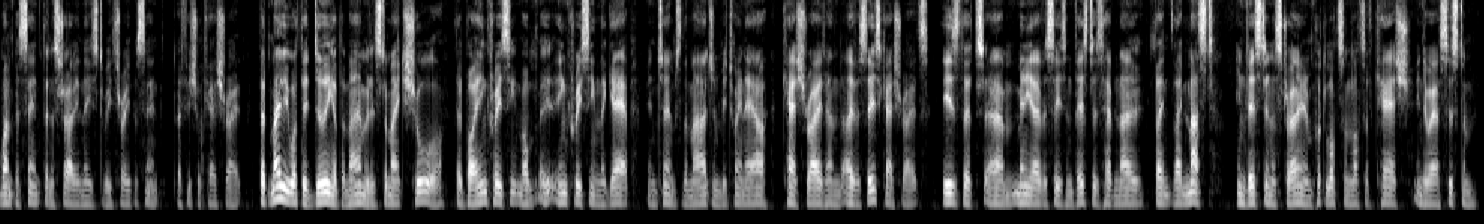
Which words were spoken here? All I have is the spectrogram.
1%, then Australia needs to be 3% official cash rate. But maybe what they're doing at the moment is to make sure that by increasing, well, increasing the gap in terms of the margin between our cash rate and overseas cash rates, is that um, many overseas investors have no, they, they must invest in Australia and put lots and lots of cash into our system.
